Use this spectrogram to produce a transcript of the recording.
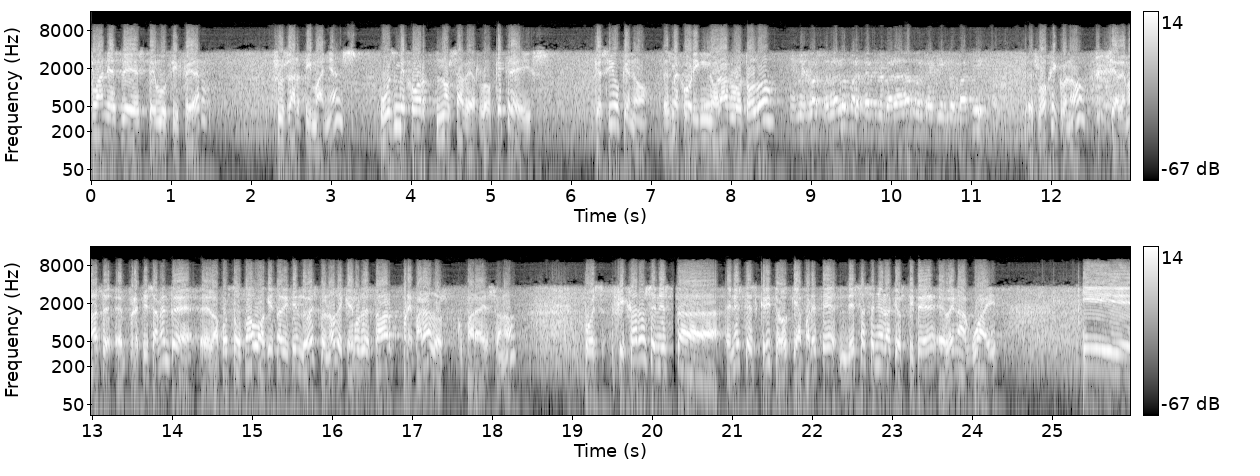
planes de este Lucifer, sus artimañas, o es mejor no saberlo? ¿Qué creéis? ¿Que sí o que no? ¿Es mejor ignorarlo todo? Es mejor saberlo para estar preparado contra quien combatir. Es lógico, ¿no? Si además, eh, precisamente, el apóstol Pablo aquí está diciendo esto, ¿no? De que hemos de estar preparados para eso, ¿no? Pues fijaros en, esta, en este escrito que aparece de esa señora que os cité, Elena White, y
